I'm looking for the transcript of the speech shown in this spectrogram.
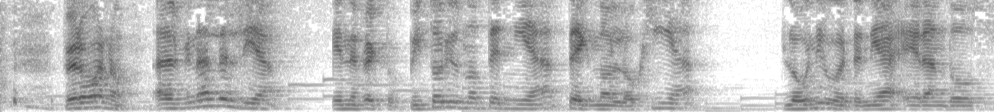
pero bueno, al final del día, en efecto, Pistorius no tenía tecnología. Lo único que tenía eran dos.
